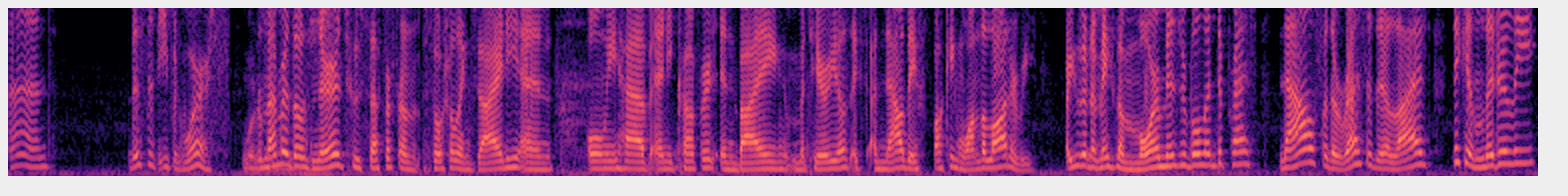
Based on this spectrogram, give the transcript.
and this is even worse. What is Remember those worse? nerds who suffer from social anxiety and only have any comfort in buying materials? And now they fucking won the lottery. Are you gonna make them more miserable and depressed? Now, for the rest of their lives, they can literally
